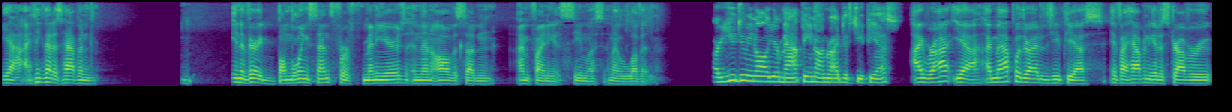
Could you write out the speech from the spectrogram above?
yeah, I think that has happened in a very bumbling sense for many years, and then all of a sudden, I'm finding it seamless, and I love it. Are you doing all your mapping on Ride with GPS? I ride, yeah, I map with Ride with GPS. If I happen to get a Strava route,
